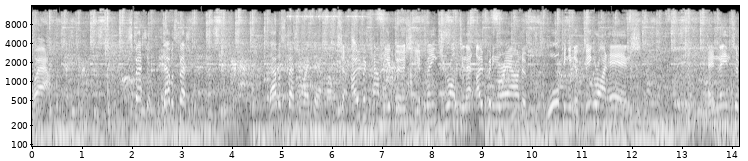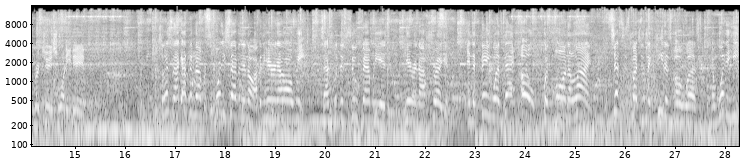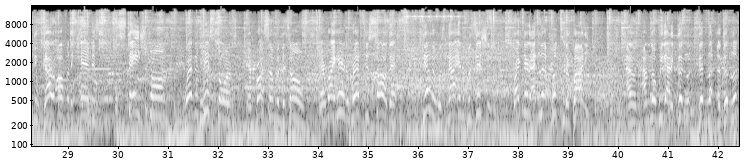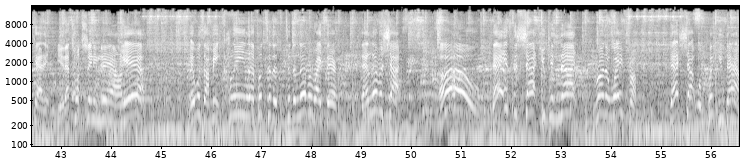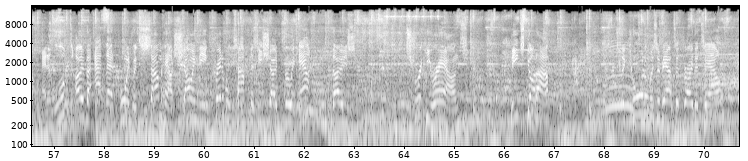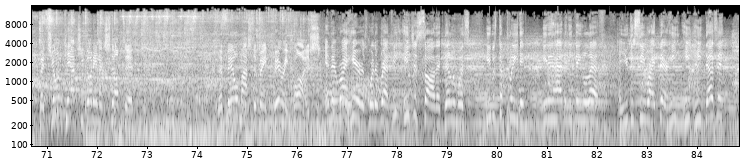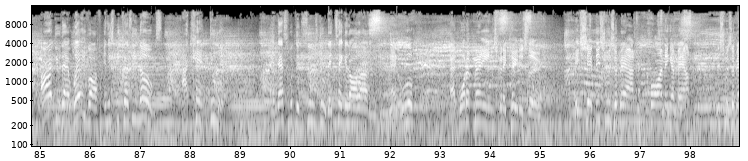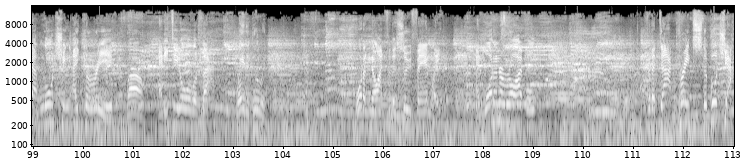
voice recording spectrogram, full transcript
Wow. Special. That was special. That was special right there. To overcome the adversity of being dropped in that opening round of walking into big right hands and then to produce what he did. So listen, I got the numbers, 47 and 0. I've been hearing that all week. That's what the Tszyu family is here in Australia. And the thing was that O was on the line just as much as Nikita's O was. And what did he do? Got off of the canvas, stayed strong, weathered his storms, and brought some of his own. And right here, the ref just saw that Dylan was not in a position. Right there, that left hook to the body. I don't, I don't know if we got a good, good, a good look at it. Yeah, that's what sent him down. Yeah. It was, I mean, clean left hook to the to the liver right there. That liver shot. Oh, that is the shot you cannot run away from. That shot will put you down. And it looked over at that point, but somehow showing the incredible toughness he showed throughout those tricky rounds. Beach got up. The corner was about to throw the towel, but John Cauchi got in and stopped it. The bell must have been very close. And then right here is where the ref, he, he just saw that Dylan was, he was depleted. He didn't have anything left. And you can see right there, he, he, he doesn't argue that wave off, and it's because he knows, I can't do it. And that's what the Tszyus do. They take it all out of you. And look at what it means for Nikita Tszyu. He said this was about climbing a mountain. This was about launching a career. Wow. And he did all of that. Way to do it. What a night for the Tszyu family. And what an arrival for the Dark Prince, the Butcher.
